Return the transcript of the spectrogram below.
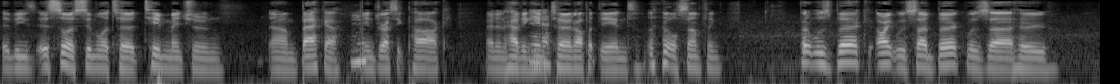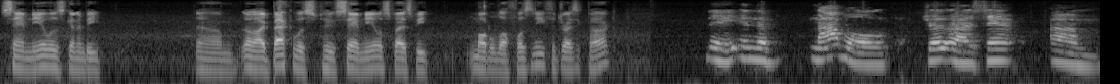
Be, it's sort of similar to Tim mentioning um, Bakker Mhm. in Jurassic Park, and then having him turn up at the end or something. But it was Burke. I think it was so. Burke was uh, who Sam Neill was going to be. Um, no, no, Bakker was who Sam Neill was supposed to be modelled off, wasn't he, for Jurassic Park? They in the novel, uh, Sam, um,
